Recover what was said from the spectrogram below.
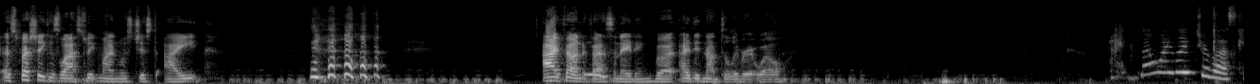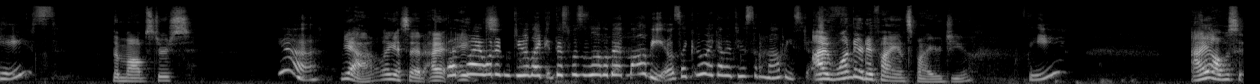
Especially because last week mine was just I. I found it fascinating, but I did not deliver it well. I, no, I liked your last case. The mobsters. Yeah. Yeah, like I said, I That's why I wanted to do like this was a little bit mobby. I was like, oh, I gotta do some mobby stuff. I wondered if I inspired you. See? I also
